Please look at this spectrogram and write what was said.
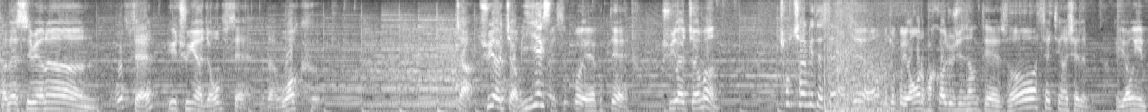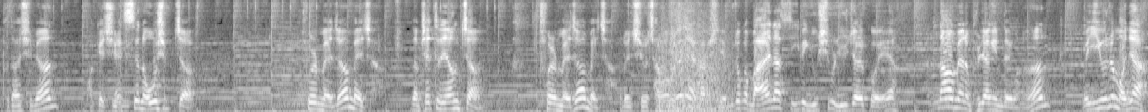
다 됐으면은 offset. 이게 중요하죠. offset. 그 다음 work. 자 주의할 점. EX 있을 거예요 그때. 주의할 점은 초창기 때 돼요. 무조건 영어로 바꿔주신 상태에서 세팅하셔야 됩니다. 0 input 하시면 바뀌어지고 X는 50점 tool measure measure 그 다음 Z는 0점 tool measure measure 이런 식으로 작업을 해야 값이 무조건 마이너스 260을 유지할 거예요. 안 나오면 불량입니다 이거는 왜 이유는 뭐냐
